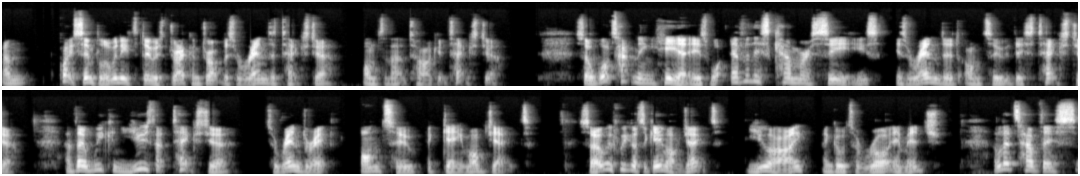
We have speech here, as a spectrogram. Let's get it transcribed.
And quite simple, all we need to do is drag and drop this render texture onto that target texture. So what's happening here is whatever this camera sees is rendered onto this texture. And then we can use that texture to render it onto a game object. So if we go to game object, UI, and go to raw image, and let's have this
